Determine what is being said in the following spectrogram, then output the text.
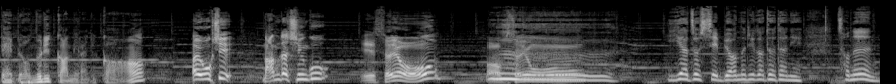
내 며느리감이라니까. 아, 혹시 남자친구 있어요? 없어요. 으, 이 아저씨의 며느리가 되다니 저는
